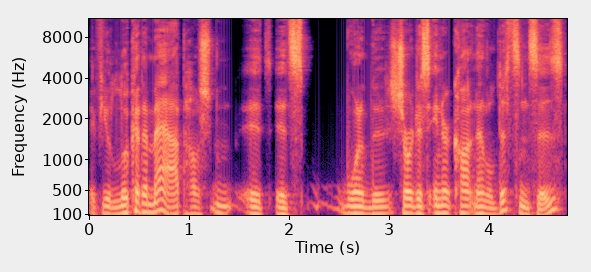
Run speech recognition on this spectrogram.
If you look at a map, how sh- it, it's one of the shortest intercontinental distances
